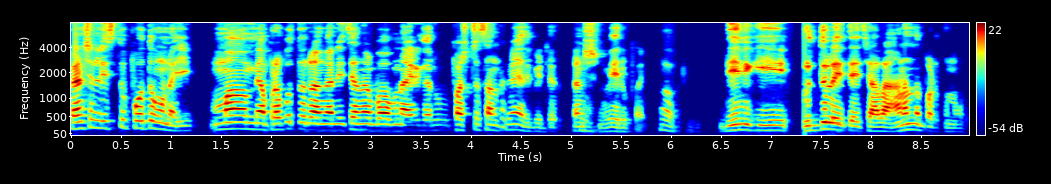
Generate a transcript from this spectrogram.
పెన్షన్లు ఇస్తూ పోతూ ఉన్నాయి. మా మా ప్రభుత్వం రంగాన్ని చంద్రబాబు నాయుడు గారు ఫస్ట్ సంతకమే అది పెట్టారు పెన్షన్ వెయ్యి రూపాయలు. దీనికి వృద్ధులైతే చాలా ఆనందపడుతున్నారు.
